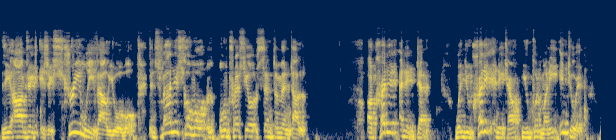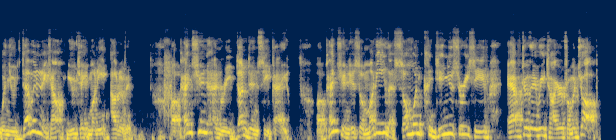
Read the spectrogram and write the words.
the object is extremely valuable. In Spanish, como un precio sentimental. A credit and a debit. When you credit an account, you put money into it. When you debit an account, you take money out of it. A pension and redundancy pay. A pension is the money that someone continues to receive after they retired from a job.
